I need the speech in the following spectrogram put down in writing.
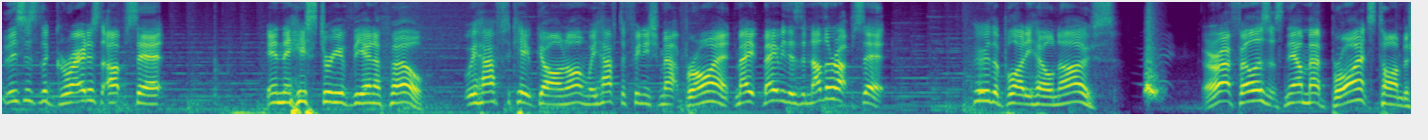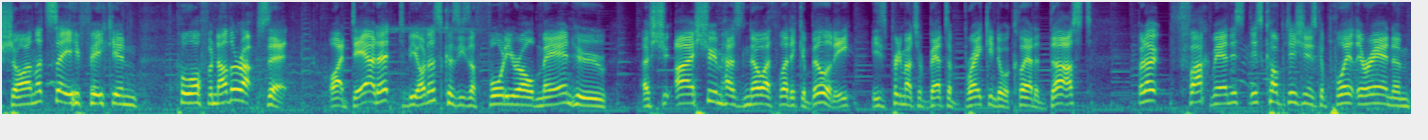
This is the greatest upset in the history of the NFL. We have to keep going on. We have to finish Matt Bryant. Maybe there's another upset. Who the bloody hell knows? All right, fellas, it's now Matt Bryant's time to shine. Let's see if he can pull off another upset. Well, I doubt it, to be honest, because he's a 40-year-old man who I assume has no athletic ability. He's pretty much about to break into a cloud of dust. But oh, fuck, man, this, this competition is completely random.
